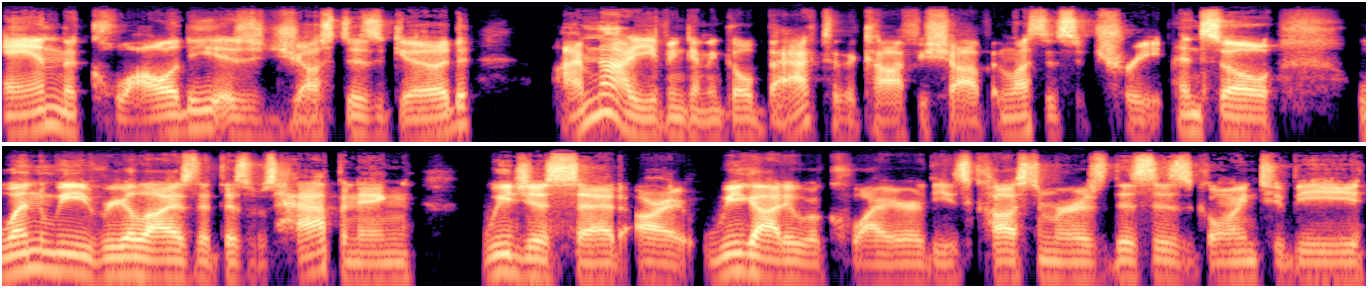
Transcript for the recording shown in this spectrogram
and the quality is just as good. I'm not even going to go back to the coffee shop unless it's a treat. And so when we realized that this was happening, we just said, all right, we got to acquire these customers. This is going to be,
